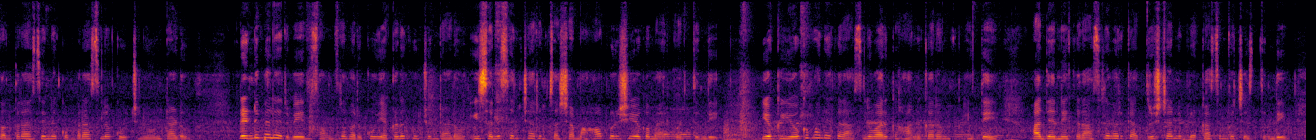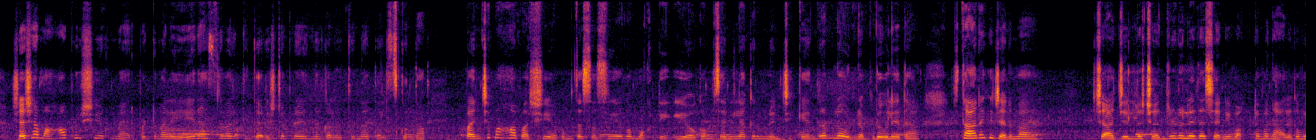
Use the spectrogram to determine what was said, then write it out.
సంతరాశిని కుంభరాశిలో కూర్చుని ఉంటాడు. రెండు వేల ఇరవై ఐదు సంవత్సరం వరకు ఎక్కడ కూర్చుంటాడో ఈ శని సంచారం సశ మహాపురుష యోగం ఏర్పడుతుంది. ఈ యొక్క యోగం అనేక రాశుల వారికి హానికరం అయితే అది అనేక రాశుల వారికి అదృష్టాన్ని ప్రకాశింపచేస్తుంది. శశ మహాపురుష యోగం ఏర్పడటం వల్ల ఏ రాశుల వారికి గరిష్ట ప్రయోజనం కలుగుతుందో తెలుసుకుందాం. పంచమహాపర్షి యోగంతో సస్యయోగం ఒకటి. ఈ యోగం శని లగ్నం నుంచి కేంద్రంలో ఉన్నప్పుడు లేదా స్థానిక జన్మ ఛార్జీల్లో చంద్రుడు లేదా శని ఒకటవ నాలుగవ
